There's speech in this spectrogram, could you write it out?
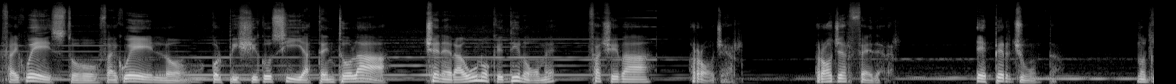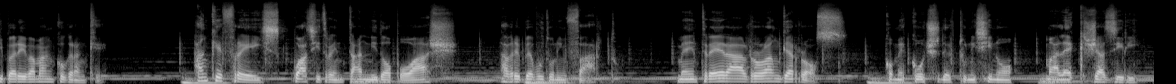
fai questo, fai quello, colpisci così, attento là, ce n'era uno che di nome faceva Roger, Roger Federer. E per giunta non gli pareva manco granché. Anche Freys, quasi 30 anni dopo Ash, avrebbe avuto un infarto, mentre era al Roland Garros, come coach del tunisino Malek Jaziri.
